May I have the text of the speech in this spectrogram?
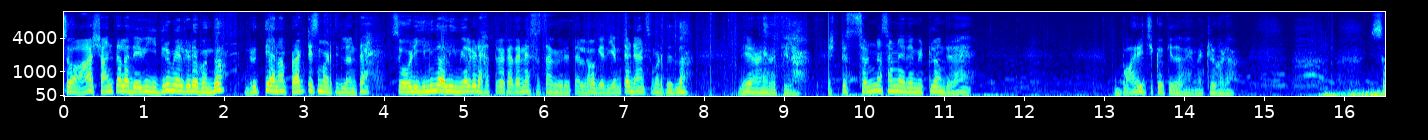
ಸೊ ಆ ಶಾಂತಲಾ ದೇವಿ ಇದ್ರ ಮೇಲ್ಗಡೆ ಬಂದು ನೃತ್ಯನ ಪ್ರಾಕ್ಟೀಸ್ ಮಾಡ್ತಿದ್ಲಂತೆ. ಸೊ ಅವಳಿಗೆ ಇಲ್ಲಿಂದ ಅಲ್ಲಿಗೆ ಮೇಲ್ಗಡೆ ಹತ್ಬೇಕಾದ್ರೆ ಸುಸ್ತಾಗಿರುತ್ತೆ ಅಲ್ಲಿ ಹೋಗಿ ಅದು ಎಂಥ ಡ್ಯಾನ್ಸ್ ಮಾಡ್ತಿದ್ಲು? ದೇವರಣೆ ಗೊತ್ತಿಲ್ಲ. ಎಷ್ಟು ಸಣ್ಣ ಸಣ್ಣ ಇದೆ ಮೆಟ್ಲು ಅಂದರೆ ಭಾರಿ ಚಿಕ್ಕಕ್ಕಿದ್ದಾವೆ ಮೆಟ್ಲುಗಳು. ಸೊ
